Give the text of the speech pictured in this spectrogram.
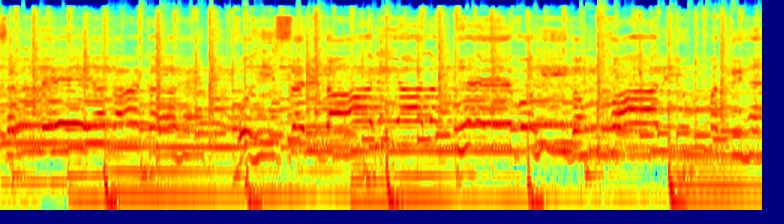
सल्ले अला का है वही सरदार आलम है वही गमखारी उम्मत है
